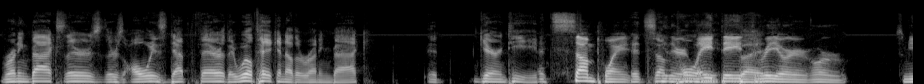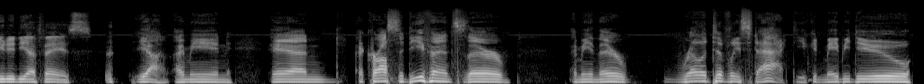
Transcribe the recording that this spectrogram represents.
running backs, there's there's always depth there. They will take another running back, it guaranteed. at some point, At some either point, late day three or or some UDDFA's. Yeah, I mean, and across the defense, they're, I mean, they're relatively stacked. You could maybe do,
